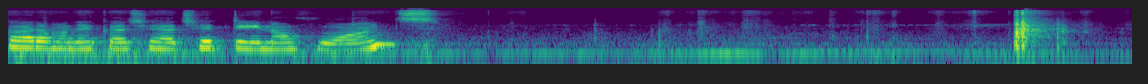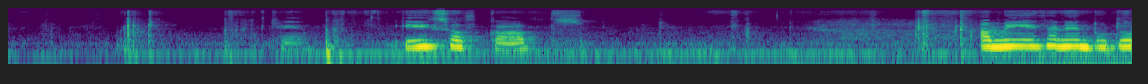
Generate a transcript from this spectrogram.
কার্ড আমাদের কাছে আছে ten of wands ace of cups আমি এখানে দুটো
